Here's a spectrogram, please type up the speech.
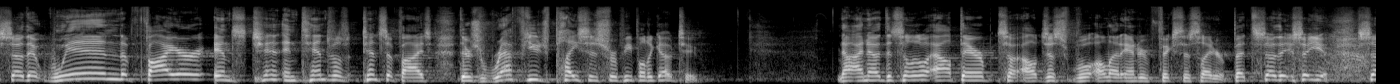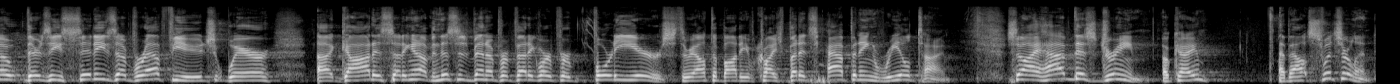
so that when the fire intensifies, there's refuge places for people to go to. Now I know this is a little out there, so I'll just we'll, I'll let Andrew fix this later. But so that, so you so there's these cities of refuge where uh, God is setting it up, and this has been a prophetic word for 40 years throughout the body of Christ, but it's happening real time. So I have this dream, okay, about Switzerland,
